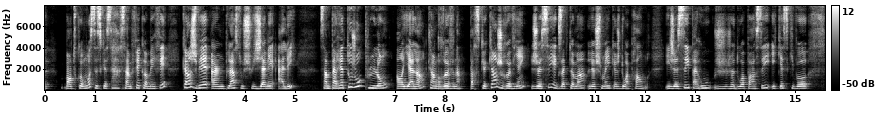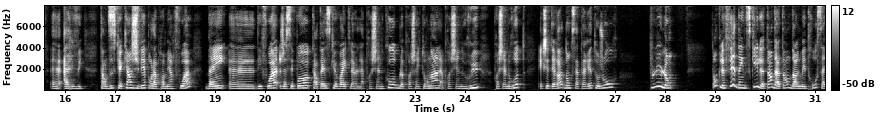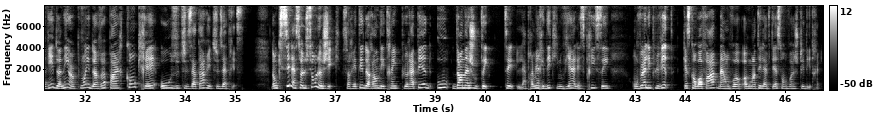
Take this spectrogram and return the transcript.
en tout cas moi, c'est ce que ça, me fait comme effet. Quand je vais à une place où je suis jamais allée, ça me paraît toujours plus long en y allant qu'en revenant. Parce que quand je reviens, je sais exactement le chemin que je dois prendre et je sais par où je dois passer et qu'est-ce qui va euh, arriver. Tandis que quand j'y vais pour la première fois, ben euh, des fois, je ne sais pas quand est-ce que va être la, prochaine courbe, le prochain tournant, la prochaine rue, prochaine route, etc. Donc, ça paraît toujours plus long. Donc, le fait d'indiquer le temps d'attente dans le métro, ça vient donner un point de repère concret aux utilisateurs et utilisatrices. Donc, ici, la solution logique, ça aurait été de rendre les trains plus rapides ou d'en ajouter. la première idée qui nous vient à l'esprit, c'est on veut aller plus vite. Qu'est-ce qu'on va faire? Ben, on va augmenter la vitesse, on va ajouter des trains.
